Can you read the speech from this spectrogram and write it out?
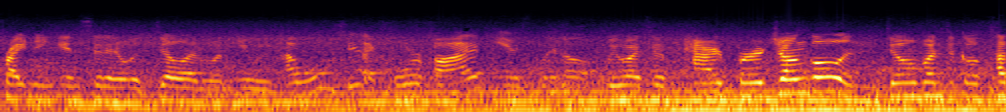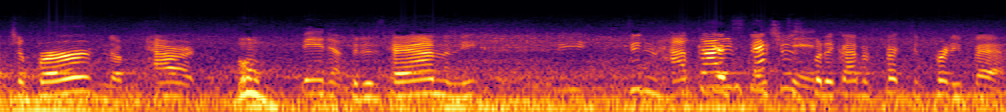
frightening incident with Dylan when he was how old was he? Like four or five. He was little. We went to parrot bird jungle and Dylan went to go touch a bird and the parrot boom Bit him. hit his hand and he, he didn't have to Got get infected. stitches, but it got affected pretty bad.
